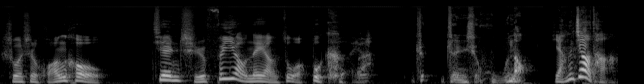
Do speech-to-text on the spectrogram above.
说是皇后坚持非要那样做不可呀。这真是胡闹！洋教堂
